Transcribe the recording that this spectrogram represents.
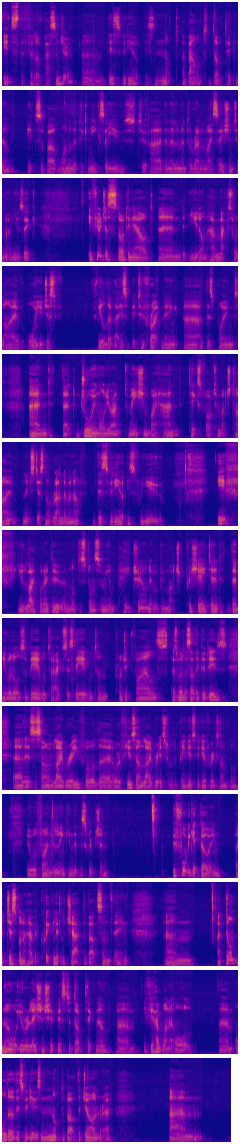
it's the fellow passenger. Um, this video is not about dub techno. It's about one of the techniques I use to add an element of randomization to my music. If you're just starting out and you don't have Max for Live or you just feel that that is a bit too frightening uh, at this point and that drawing all your automation by hand takes far too much time and it's just not random enough, this video is for you. If you like what I do and want to sponsor me on Patreon, it would be much appreciated. Then you will also be able to access the Ableton project files as well as other goodies. Uh, there's a sound library for the, or a few sound libraries from the previous video, for example. You will find the link in the description. Before we get going, I just want to have a quick little chat about something. Um, I don't know what your relationship is to dub techno, um, if you have one at all. Um, although this video is not about the genre, um,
